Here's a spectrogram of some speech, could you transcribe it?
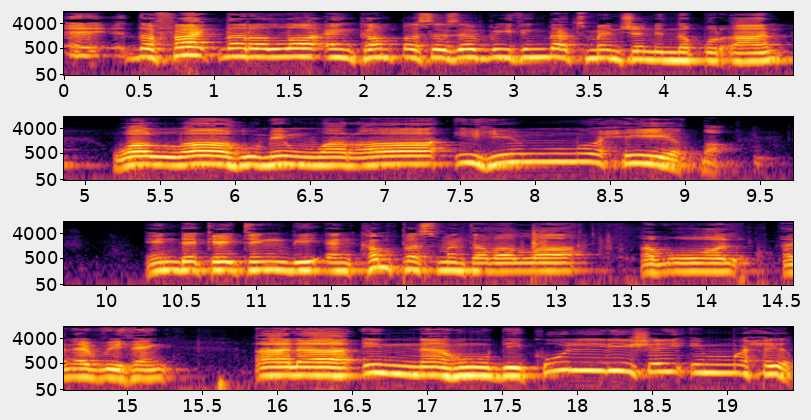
Eh, the fact that Allah encompasses everything that's mentioned in the Quran, وَاللَّهُ مِن وَرَائِهِم مُحِيطًا indicating the encompassment of Allah of all and everything. ألا إنه بكل شيء محيط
